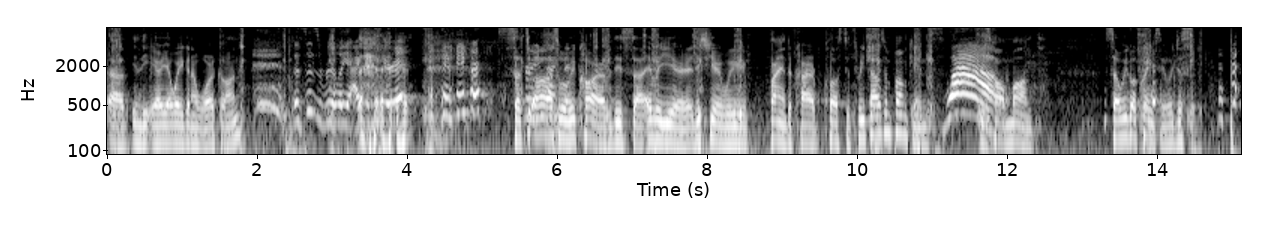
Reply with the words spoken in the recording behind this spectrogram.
uh, in the area where you're gonna work on. this is really, I can hear it. So to us, when we carve this uh, every year, this year we plan to carve close to 3,000 pumpkins Wow. this whole month. So we go crazy. We just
